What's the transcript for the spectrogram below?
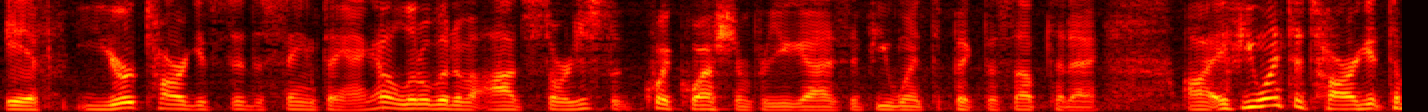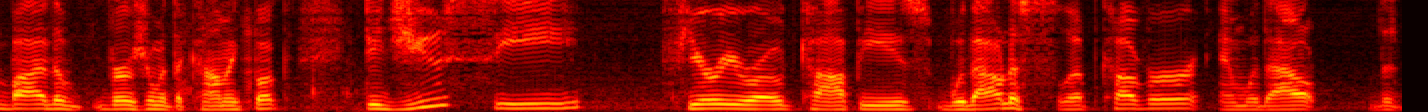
if your targets did the same thing. I got a little bit of an odd story. Just a quick question for you guys if you went to pick this up today. Uh, if you went to Target to buy the version with the comic book, did you see Fury Road copies without a slipcover and without the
